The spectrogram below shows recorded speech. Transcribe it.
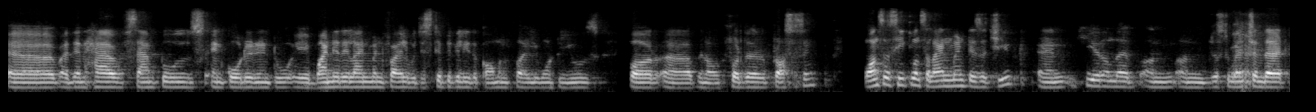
Uh, I then have SAMtools encoded into a binary alignment file, which is typically the common file you want to use for, uh, you know, further processing. Once a sequence alignment is achieved, and here on the, on, on just to mention that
